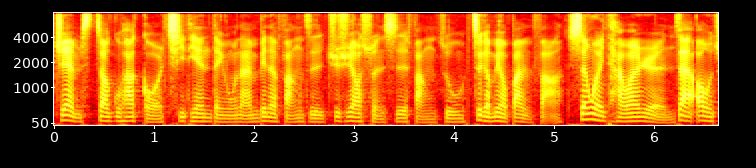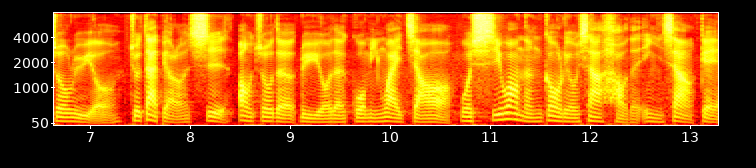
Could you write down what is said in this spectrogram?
James 照顾他狗儿七天，等于我南边的房子继续要损失房租，这个没有办法。身为台湾人，在澳洲旅游，就代表了是澳洲的旅游的国民外交哦。我希望能够留下好的印象给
